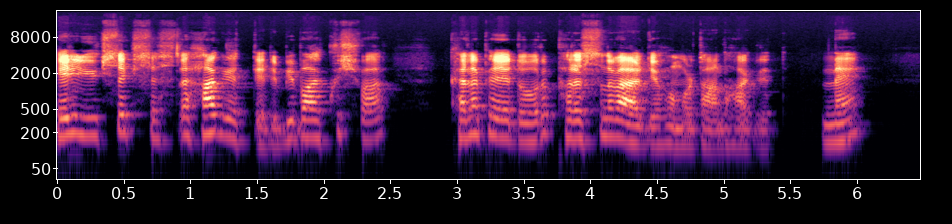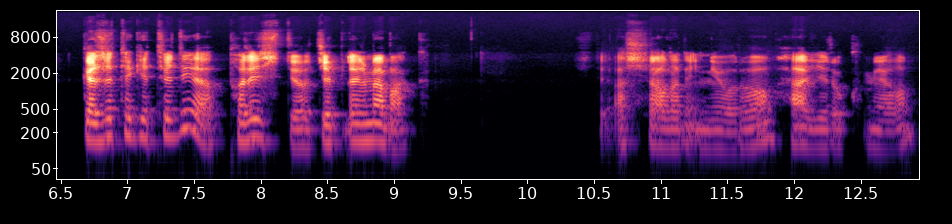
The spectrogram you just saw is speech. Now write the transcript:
Harry yüksek sesle Hagrid dedi. Bir baykuş var. Kanepeye doğru parasını ver diye homurdandı Hagrid. Ne? Gazete getirdi ya, para istiyor. Ceplerime bak. İşte aşağılara iniyorum. Her yeri okumayalım.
